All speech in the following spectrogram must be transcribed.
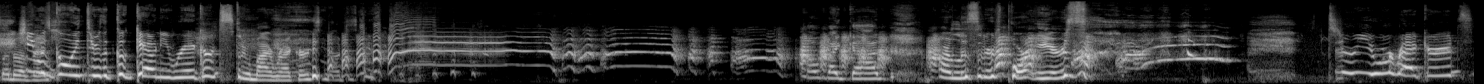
Son of a She was going through the Cook County records. through my records. No, just kidding. oh my god. Our listeners' poor ears. Through your records.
